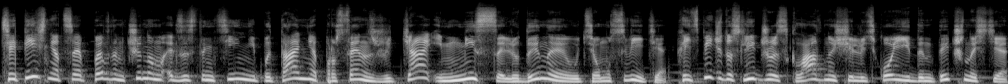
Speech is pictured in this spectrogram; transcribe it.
Ця пісня це певним чином екзистенційні питання про сенс життя і місце людини у цьому світі. Хейтспіч досліджує складнощі людської ідентичності,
